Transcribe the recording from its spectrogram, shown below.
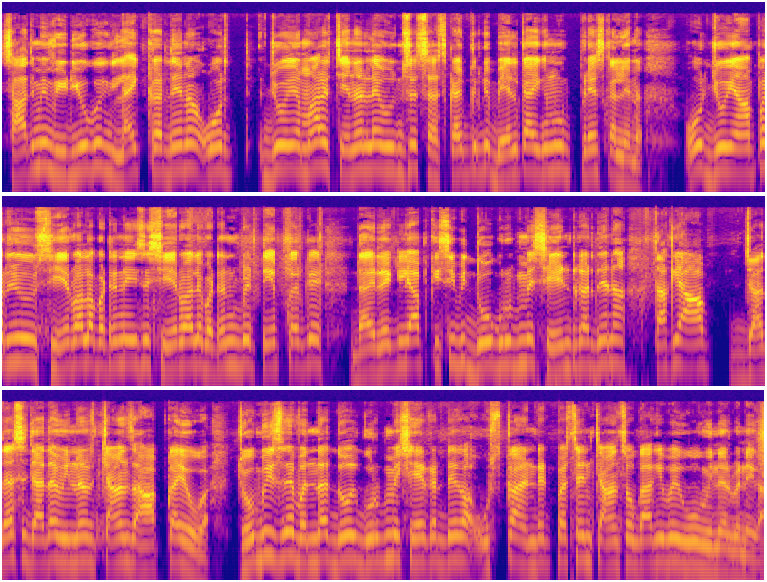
साथ में वीडियो को लाइक कर देना और जो ये हमारा चैनल है, उनसे सब्सक्राइब करके बेल का आइकन को प्रेस कर लेना। और जो यहाँ पर जो शेयर वाला बटन है, इसे शेयर वाले बटन पे टैप करके डायरेक्टली आप किसी भी दो ग्रुप में सेंड कर देना, ताकि आप ज़्यादा से ज़्यादा विनर चांस आपका ही होगा। जो भी इसे बंदा दो ग्रुप में शेयर कर देगा, उसका हंड्रेड परसेंट चांस होगा कि भाई वो विनर बनेगा।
